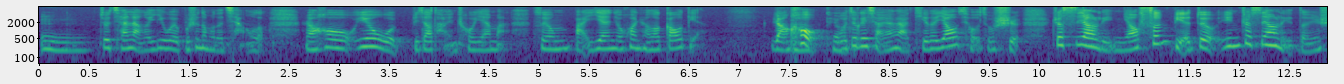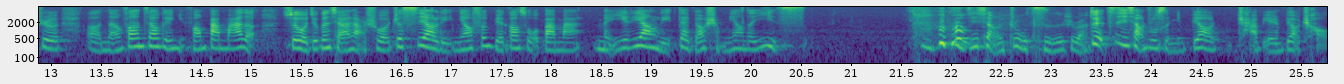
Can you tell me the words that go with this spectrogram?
嗯，就前两个异味不是那么的强了。然后因为我比较讨厌抽烟嘛，所以我们把烟就换成了糕点。然后我就给小圆脸提的要求就是，这四样礼你要分别对，因为这四样礼等于是呃男方交给女方爸妈的，所以我就跟小圆脸说，这四样礼你要分别告诉我爸妈，每一样礼代表什么样的意思。自己想祝词是吧？对自己想祝词，你不要查别人，不要抄，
